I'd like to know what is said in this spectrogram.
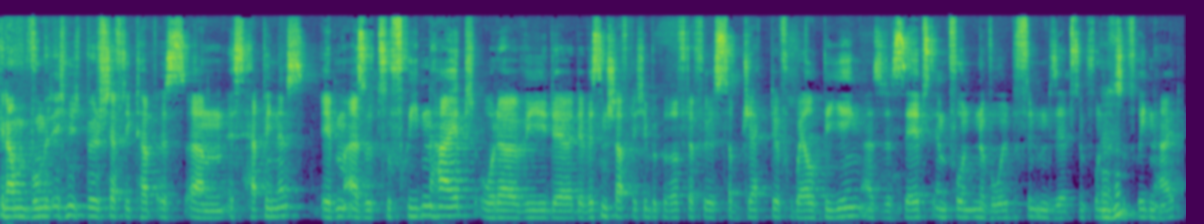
Genau, womit ich mich beschäftigt habe, ist, ähm, ist Happiness, eben also Zufriedenheit oder wie der, der wissenschaftliche Begriff dafür ist Subjective Well-Being, also das selbstempfundene Wohlbefinden, die selbstempfundene mhm. Zufriedenheit.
